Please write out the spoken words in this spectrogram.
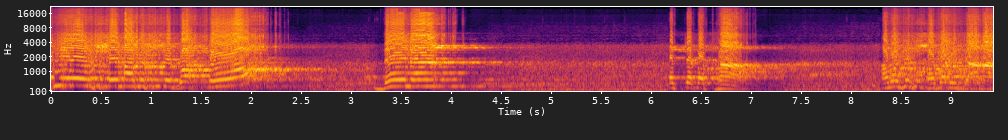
দিয়েও সে মানুষকে কষ্ট দেয় না। একটা কথা, আমাদের সবারই জানা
